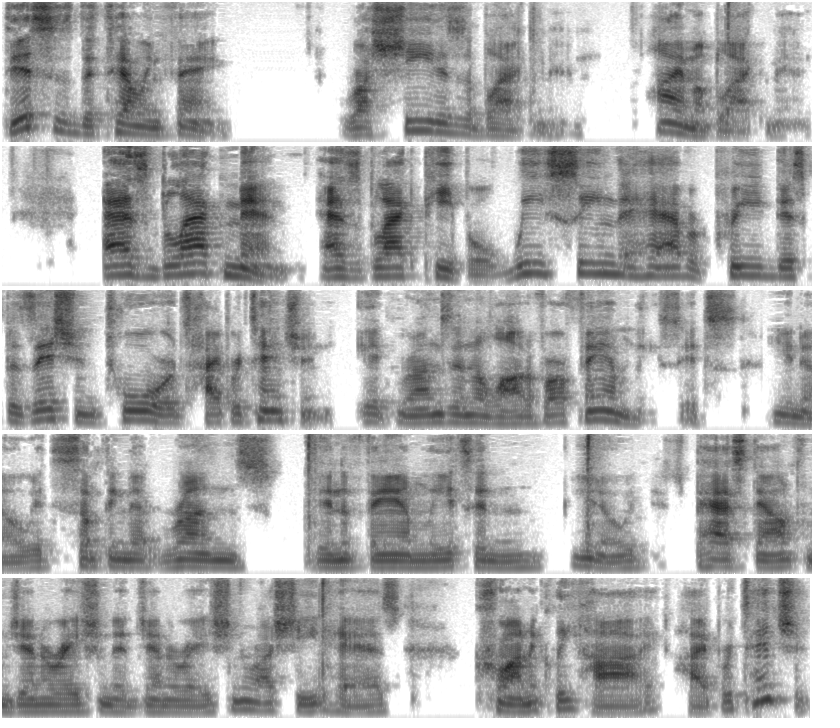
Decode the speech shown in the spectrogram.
this is the telling thing Rashid is a black man. I'm a black man as black men, as black people, we seem to have a predisposition towards hypertension. It runs in a lot of our families. It's, you know, it's something that runs in the family. It's in, you know, it's passed down from generation to generation. Rashid has chronically high hypertension.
